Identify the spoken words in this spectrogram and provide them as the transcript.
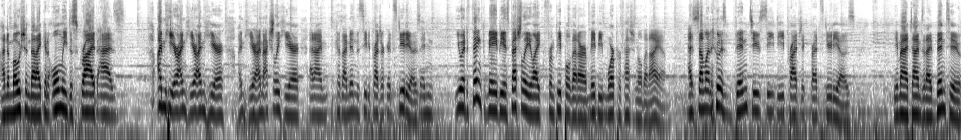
an emotion that I can only describe as I'm here, I'm here, I'm here, I'm here, I'm actually here, and I'm because I'm in the CD Projekt Red studios. And you would think maybe, especially like from people that are maybe more professional than I am, as someone who has been to CD Projekt Red studios, the amount of times that I've been to,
